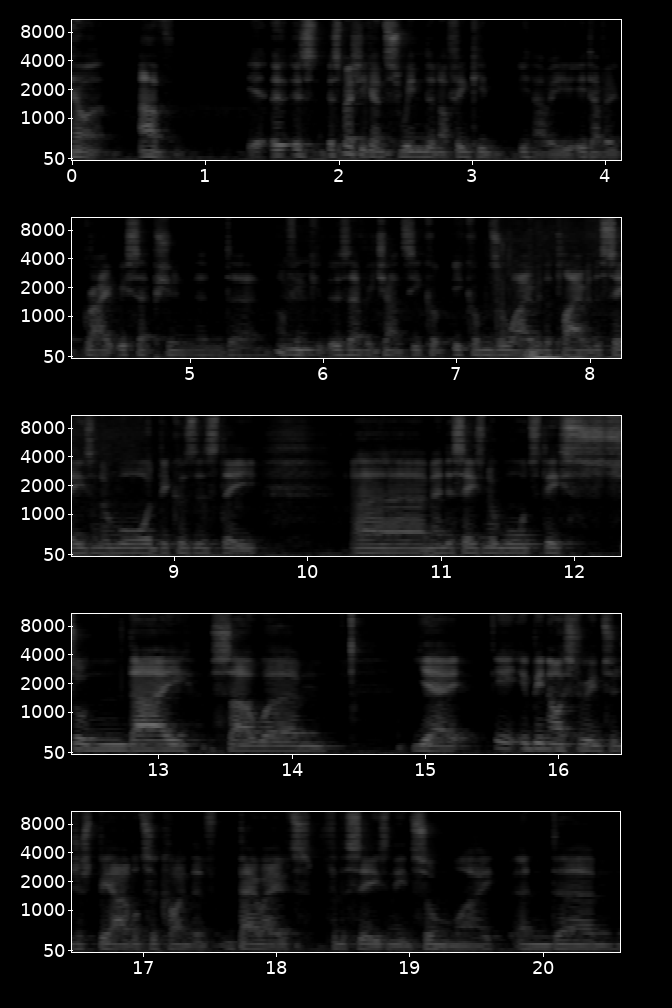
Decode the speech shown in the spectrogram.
you know, have especially against Swindon, I think he'd you know he'd have a great reception, and uh, I mm. think there's every chance he co- he comes away with the Player of the Season award because there's the um, end of season awards this Sunday. So um, yeah, it, would be nice for him to just be able to kind of bow out for the season in some way, and um,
